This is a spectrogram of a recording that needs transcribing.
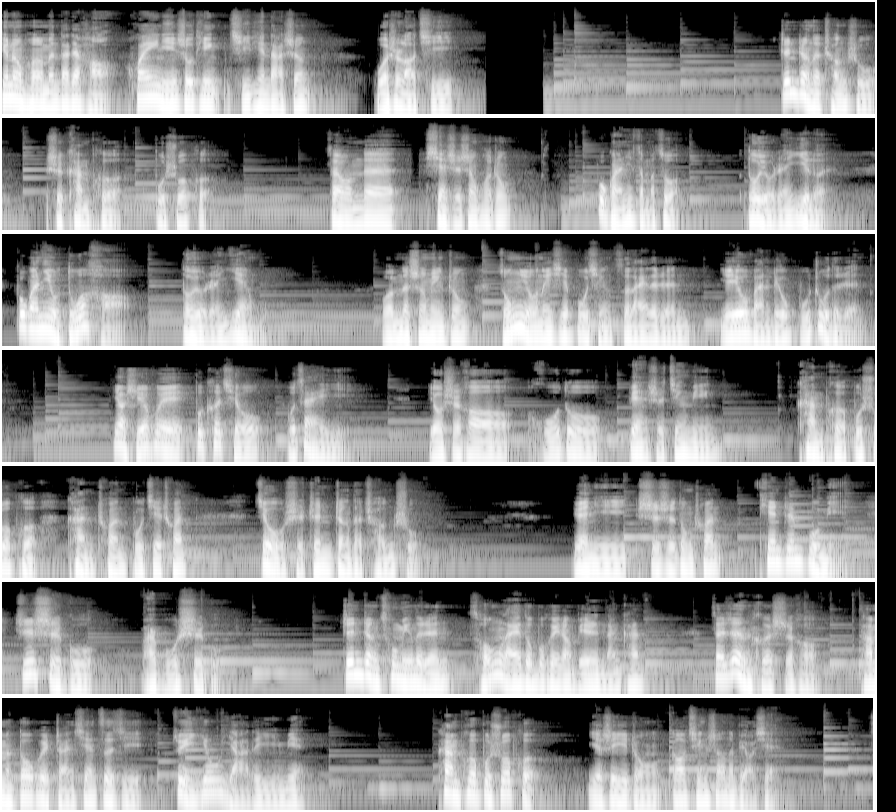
听众朋友们，大家好，欢迎您收听《齐天大圣》，我是老齐。真正的成熟是看破不说破。在我们的现实生活中，不管你怎么做，都有人议论；不管你有多好，都有人厌恶。我们的生命中总有那些不请自来的人，也有挽留不住的人。要学会不苛求，不在意。有时候糊涂便是精明，看破不说破，看穿不揭穿，就是真正的成熟。愿你事事洞穿，天真不泯，知世故而不世故。真正聪明的人，从来都不会让别人难堪，在任何时候，他们都会展现自己最优雅的一面。看破不说破，也是一种高情商的表现。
